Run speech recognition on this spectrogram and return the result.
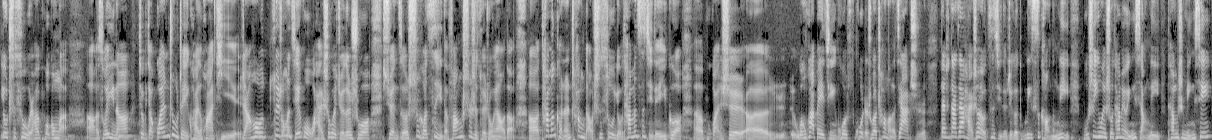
又吃素，然后又破功了，呃，所以呢就比较关注这一块的话题。然后最终的结果，我还是会觉得说，选择适合自己的方式是最重要的。呃，他们可能倡导吃素，有他们自己的一个呃，不管是呃文化背景或或者说倡导的价值，但是大家还是要有自己的这个独立思考能力，不是因为说他们有影响力，他们是明星，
